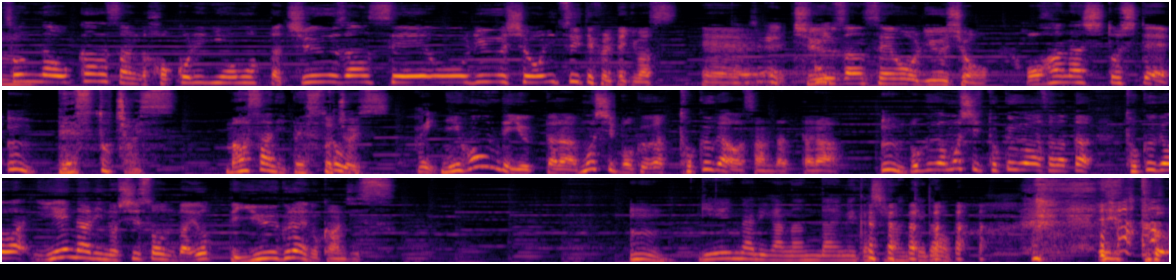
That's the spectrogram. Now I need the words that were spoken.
ん。そんなお母さんが誇りに思った中山西欧流章について触れていきます。えー、はい中山西欧流章、お話として、うん。ベストチョイス。まさにベストチョイス。はい。日本で言ったら、もし僕が徳川さんだったら、うん。僕がもし徳川さんだったら、徳川家成の子孫だよっていうぐらいの感じです。うん。家なりが何代目か知らんけど。えっと、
